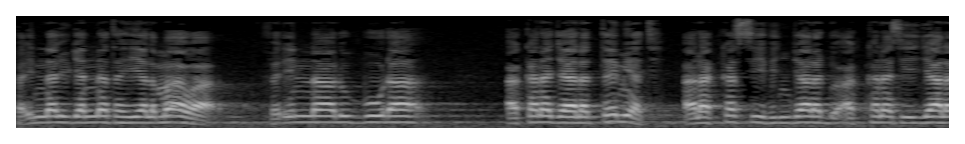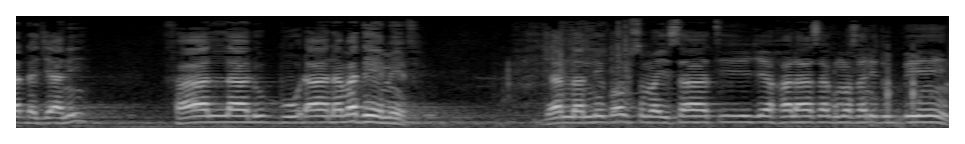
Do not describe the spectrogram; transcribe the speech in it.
فإن الجنة هي المأوى فإنا لبودا أكن جالت مئة أنا كسي في جالد أكن سي جالد جاني فألا لبودا نما ديميف jannanni qobsuma isaatii jee khalaasa guma sani dubbiin.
